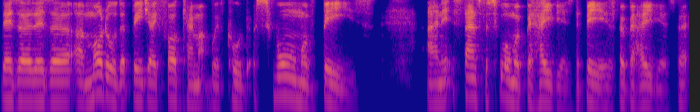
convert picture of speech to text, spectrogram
there's a there's a, a model that BJ Fogg came up with called a swarm of bees and it stands for swarm of behaviors. The B is for behaviors, but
